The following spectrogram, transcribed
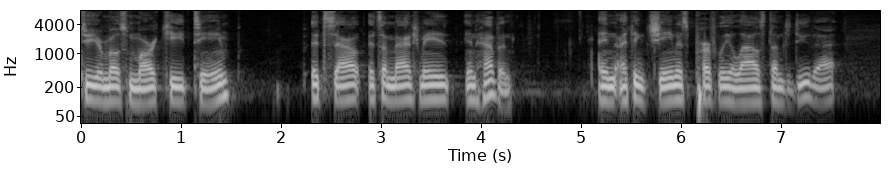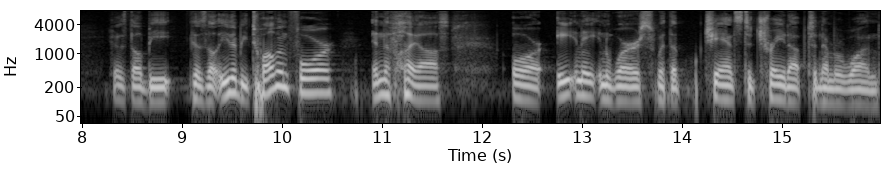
to your most marquee team. It's it's a match made in heaven. And I think Jameis perfectly allows them to do that because they'll be because they'll either be 12 and 4 in the playoffs or 8 and 8 and worse with a chance to trade up to number 1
